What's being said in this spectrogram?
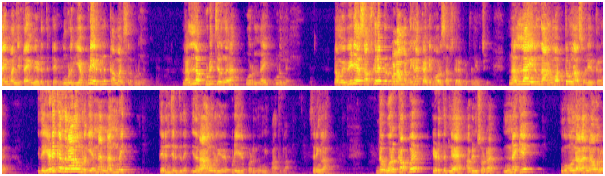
டைம் அஞ்சு டைம் எடுத்துட்டு உங்களுக்கு எப்படி இருக்குன்னு கமெண்ட்ஸில் கொடுங்க. நல்லா பிடிச்சிருந்தனா ஒரு லைக் கொடுங்க. நம்ம வீடியோ சப்ஸ்கிரைபர் பண்ணாமல் இருந்தீங்கன்னா கண்டிப்பாக ஒரு சப்ஸ்கிரைபர் பண்ணி வச்சு நல்லா இருந்தால் மட்டும் நான் சொல்லியிருக்கிறேங்க. இதை எடுக்கிறதுனால உங்களுக்கு என்ன நன்மை தெரிஞ்சிருக்குது இதனால் உங்களுக்கு எப்படி ஏற்படுதுன்னு நீங்கள் பார்த்துக்கலாம். சரிங்களா? இந்த ஒரு கப்பு எடுத்துக்கங்க அப்படின்னு சொல்கிறேன் இன்னைக்கு உங்கள் முன்னால் நான் ஒரு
